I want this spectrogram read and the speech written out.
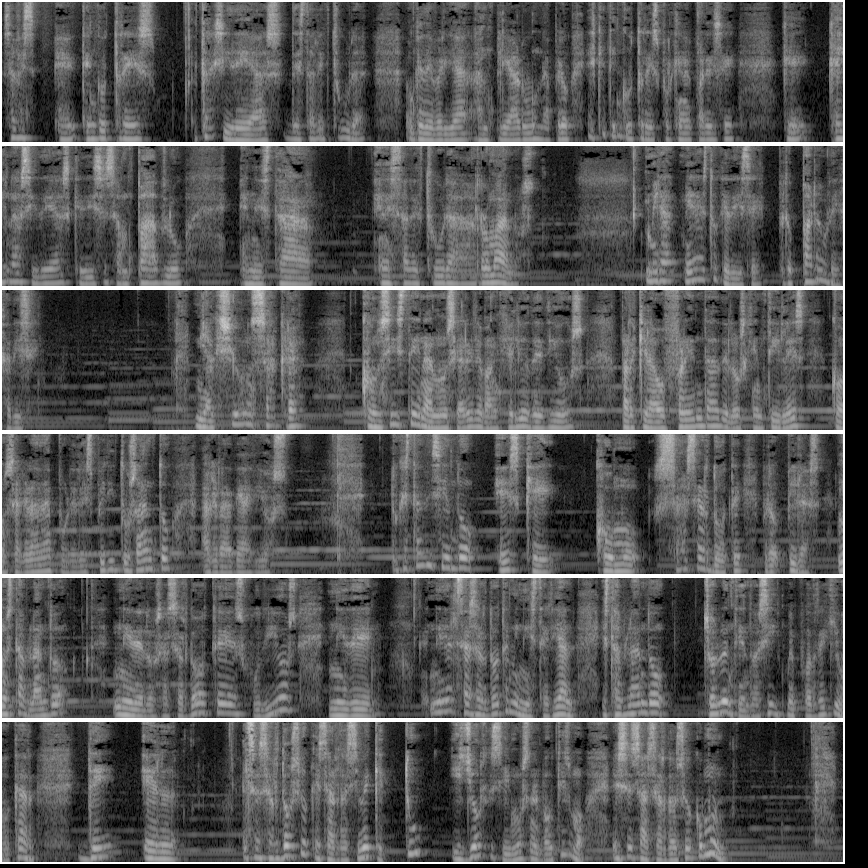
Sabes, eh, tengo tres, tres ideas de esta lectura, aunque debería ampliar una, pero es que tengo tres porque me parece que, que hay unas ideas que dice San Pablo en esta, en esta lectura a Romanos. Mira, mira esto que dice, pero para oreja dice, mi acción sacra consiste en anunciar el Evangelio de Dios para que la ofrenda de los gentiles, consagrada por el Espíritu Santo, agrade a Dios. Lo que está diciendo es que como sacerdote, pero pilas, no está hablando ni de los sacerdotes judíos, ni, de, ni del sacerdote ministerial, está hablando, yo lo entiendo así, me podré equivocar, de el, el sacerdocio que se recibe, que tú y yo recibimos en el bautismo, ese sacerdocio común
